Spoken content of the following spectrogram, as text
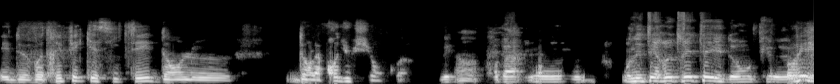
et de votre efficacité dans le dans la production, quoi. Oui. Hein. Ah ben, on, on était retraités, donc euh, Oui.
